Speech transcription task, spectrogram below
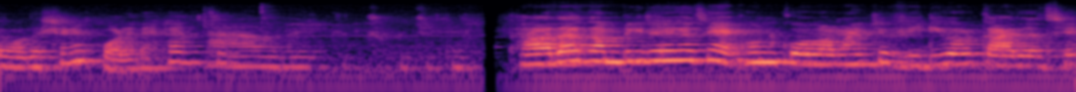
তোমাদের সঙ্গে পরে দেখা হচ্ছে। খাওয়া দাওয়া কমপ্লিট হয়ে গেছে এখন আমার একটু ভিডিওর কাজ আছে।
